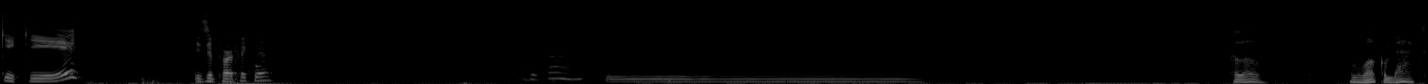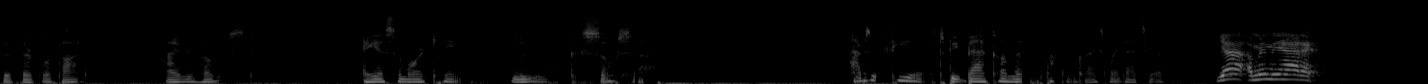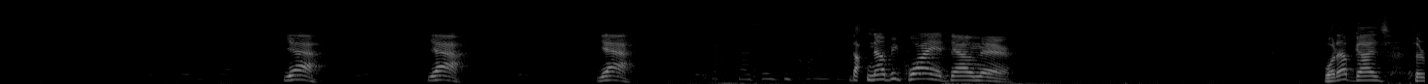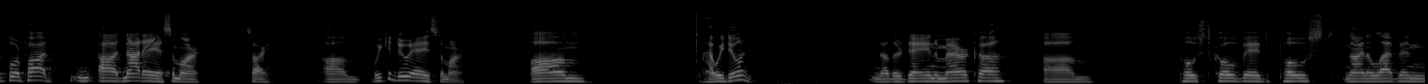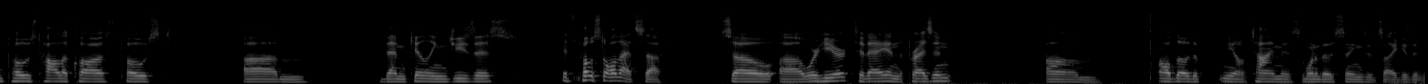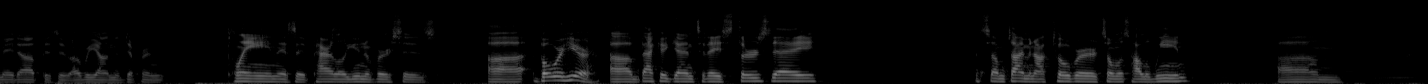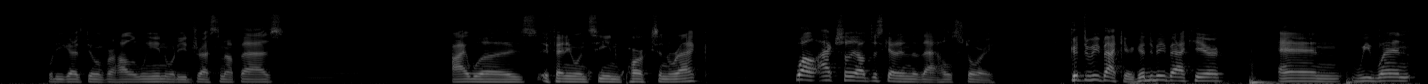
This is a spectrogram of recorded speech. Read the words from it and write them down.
Kiki. Is it perfect now? Double thumbs. Hello, and welcome back to the Third Floor Pod. I am your host, ASMR King, Luke Sosa. How does it feel to be back on the. Fucking Christ, my dad's here. Yeah, I'm in the attic. Yeah. Yeah. Yeah. Now say be quiet. Now be quiet down there. What up, guys? Third floor pod. Uh, not ASMR. Sorry. Um, we could do ASMR. Um, how we doing? Another day in America. Um, post COVID, post 9/11, post Holocaust, post um, them killing Jesus. It's post all that stuff. So uh, we're here today in the present. Um, although the you know time is one of those things. It's like, is it made up? Is it? Are we on a different plane? Is it parallel universes? Uh, but we're here, um, back again. Today's Thursday. Sometime in October. It's almost Halloween. Um, what are you guys doing for Halloween? What are you dressing up as? I was, if anyone's seen Parks and Rec. Well, actually, I'll just get into that whole story. Good to be back here. Good to be back here. And we went,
